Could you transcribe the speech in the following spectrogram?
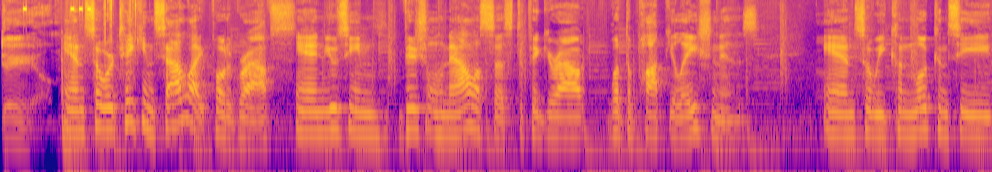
Damn. And so we're taking satellite photographs and using visual analysis to figure out what the population is. And so we can look and see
